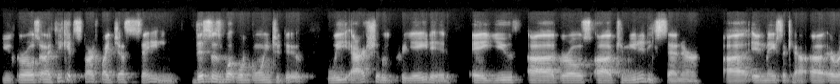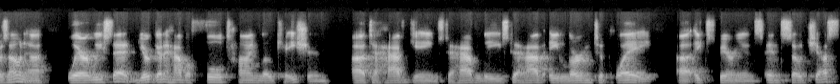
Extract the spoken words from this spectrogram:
youth girls. And I think it starts by just saying, this is what we're going to do. We actually created a youth girls community center uh, in Mesa, uh, Arizona, where we said you're going to have a full time location uh, to have games, to have leagues, to have a learn to play uh, experience. And so, just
